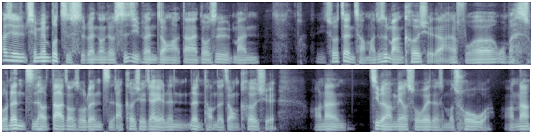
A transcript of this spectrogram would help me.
它其实前面不止十分钟，就十几分钟啊，大概都是蛮，你说正常嘛，就是蛮科学的啊，符合我们 所认知啊大众所认知啊，科学家也认认同的这种科学啊，那基本上没有所谓的什么错误啊啊，那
